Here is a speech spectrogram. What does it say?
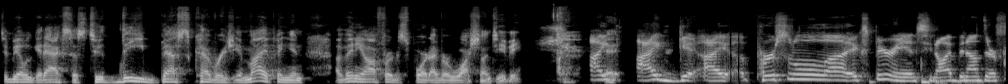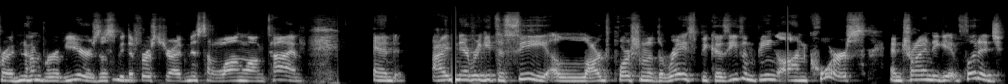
to be able to get access to the best coverage, in my opinion, of any off-road sport I've ever watched on TV. I Eh. I get I personal uh, experience. You know, I've been out there for a number of years. This will be the first year I've missed in a long, long time, and I never get to see a large portion of the race because even being on course and trying to get footage,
